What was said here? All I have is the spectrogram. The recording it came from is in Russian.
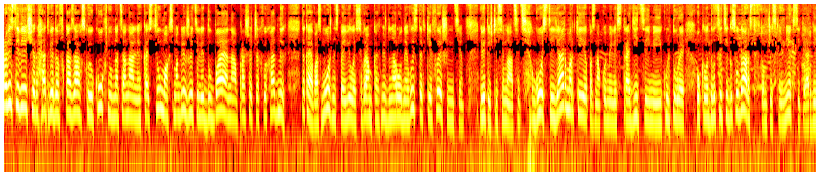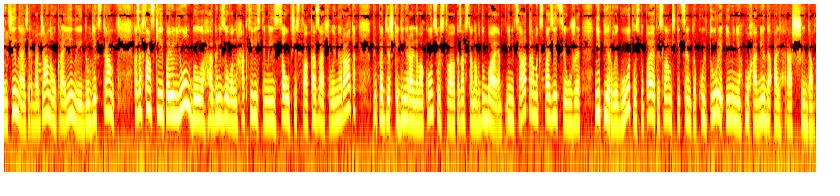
Провести вечер, отведав казахскую кухню в национальных костюмах, смогли жители Дубая на прошедших выходных. Такая возможность появилась в рамках международной выставки Fashionity 2017. Гости ярмарки познакомились с традициями и культурой около 20 государств, в том числе Мексики, Аргентины, Азербайджана, Украины и других стран. Казахстанский павильон был организован активистами из сообщества «Казахи в Эмиратах» при поддержке Генерального консульства Казахстана в Дубае. Инициатором экспозиции уже не первый год выступает исламский центр Центр культуры имени Мухаммеда Аль-Рашида.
